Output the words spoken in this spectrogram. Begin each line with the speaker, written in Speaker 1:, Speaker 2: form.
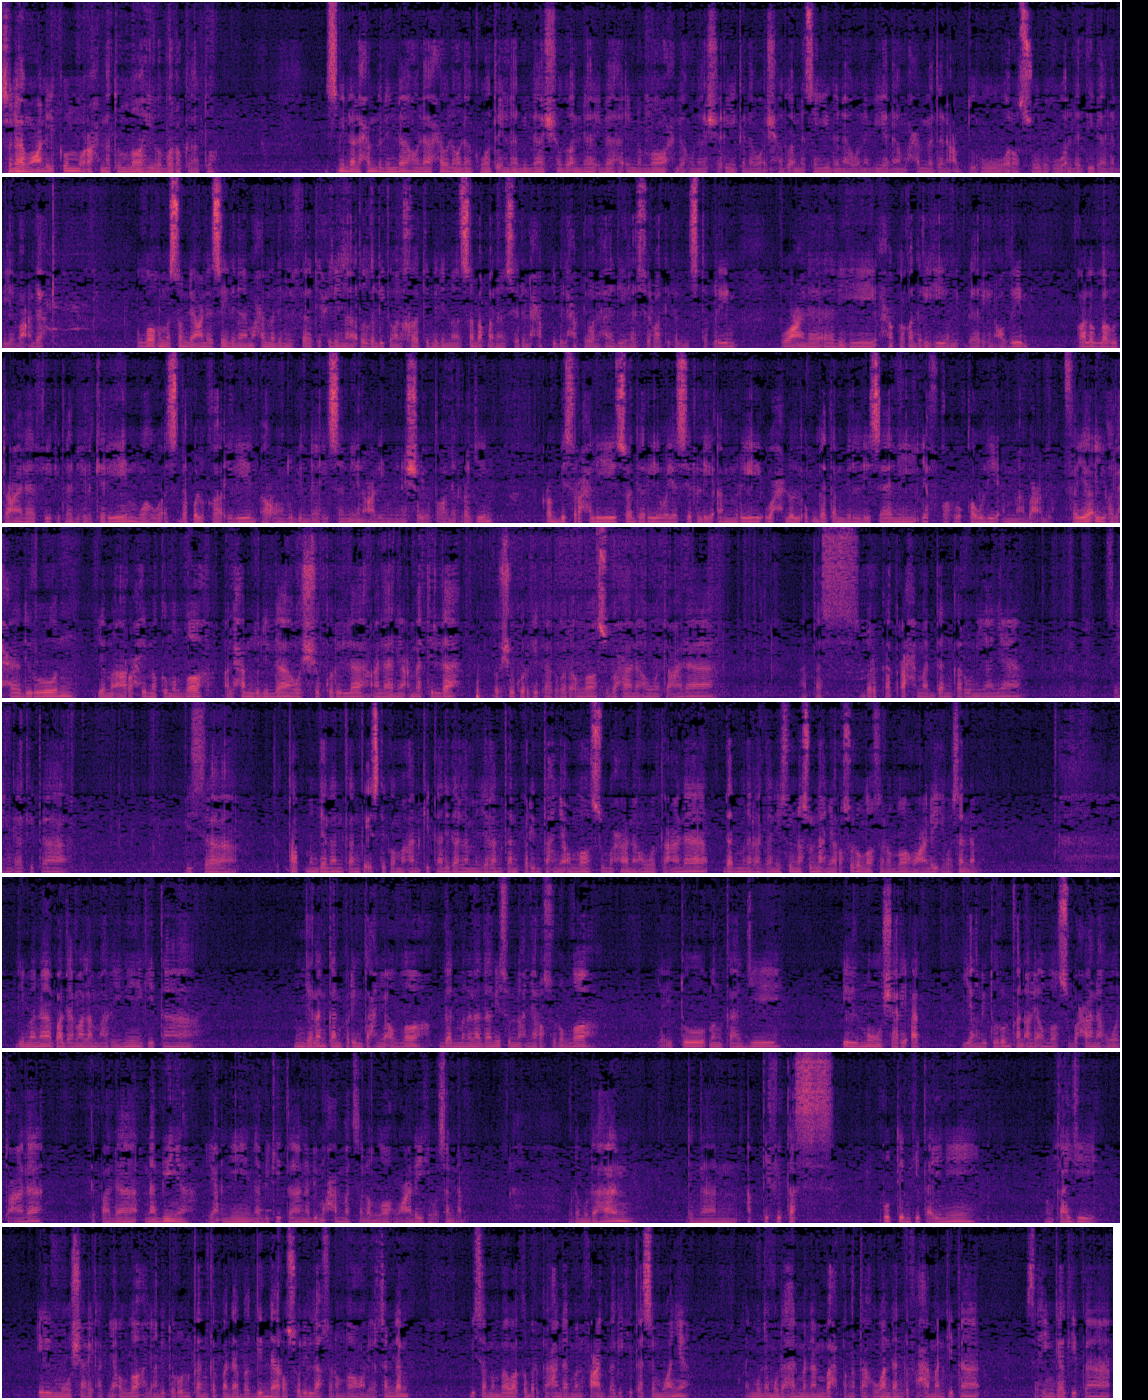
Speaker 1: السلام عليكم ورحمة الله وبركاته. بسم الله الحمد لله ولا حول ولا قوة إلا بالله أشهد أن لا إله إلا الله وحده لا شريك له وأشهد أن سيدنا ونبينا محمدا عبده ورسوله الذي لا نبي بعده. اللهم صل على سيدنا محمد الفاتح لما أغلق والخاتم لما سبق ناصر الحق بالحق والهادي إلى صراطك المستقيم وعلى آله حق قدره ومقداره العظيم. قال الله تعالى في كتابه الكريم وهو أصدق القائلين أعوذ بالله السميع العليم من الشيطان الرجيم رب اشرح لي صدري ويسر لي أمري واحلل عقدة من لساني يفقه قولي أما بعد فيا أيها الحاضرون جماعة رحمكم الله الحمد لله والشكر الله على نعمة الله bersyukur kita kepada Allah Subhanahu wa taala atas berkat rahmat dan karunia-Nya sehingga kita bisa tetap menjalankan keistiqomahan kita di dalam menjalankan perintahnya Allah Subhanahu wa taala dan meneladani sunnah-sunnahnya Rasulullah sallallahu alaihi wasallam. Di mana pada malam hari ini kita menjalankan perintahnya Allah dan meneladani sunnahnya Rasulullah yaitu mengkaji ilmu syariat yang diturunkan oleh Allah Subhanahu wa taala kepada nabinya yakni nabi kita Nabi Muhammad sallallahu alaihi wasallam. Mudah-mudahan dengan aktivitas rutin kita ini mengkaji ilmu syariatnya Allah yang diturunkan kepada baginda Rasulullah sallallahu alaihi wasallam bisa membawa keberkahan dan manfaat bagi kita semuanya dan mudah-mudahan menambah pengetahuan dan kefahaman kita sehingga kita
